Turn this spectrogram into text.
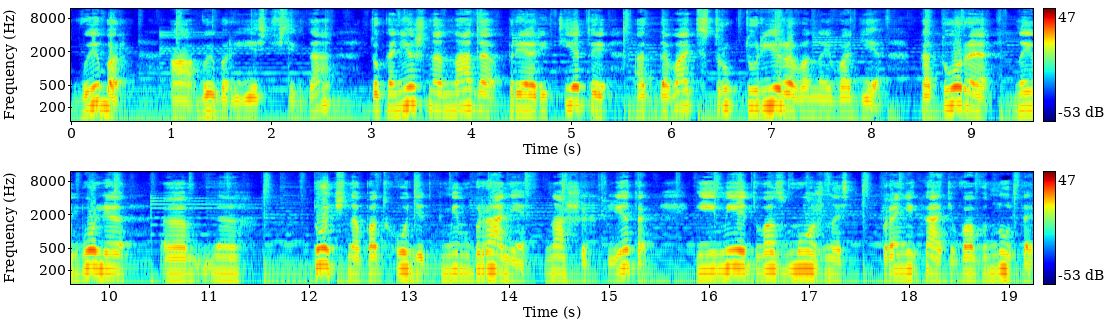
выбор, а выбор есть всегда, то, конечно, надо приоритеты отдавать структурированной воде, которая наиболее точно подходит к мембране наших клеток и имеет возможность проникать вовнутрь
